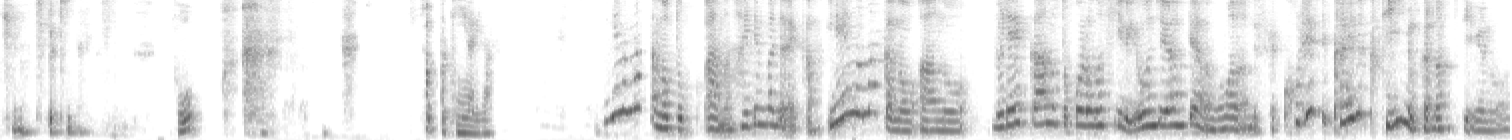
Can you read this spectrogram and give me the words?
ていうのがちょっと気になりました。お？ちょっと気になります。家の中のと、あの配電盤じゃないか、家の中のあのブレーカーのところのシール40アンペアのままなんですけど、これって変えなくていいのかなっていうのは、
